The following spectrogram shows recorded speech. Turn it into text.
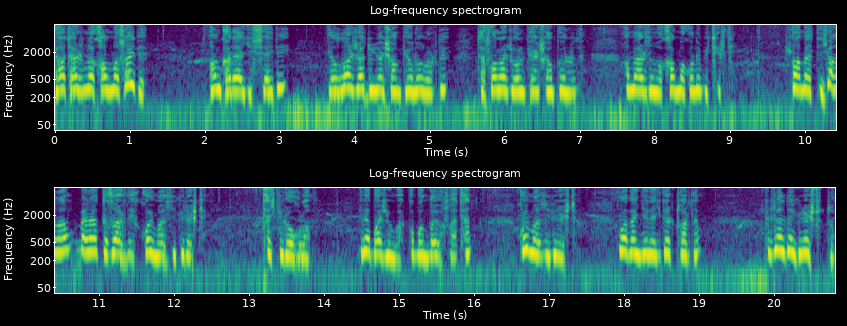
Nihat Erzurum'da kalmasaydı Ankara'ya gitseydi yıllarca dünya şampiyonu olurdu. Defalarca olimpiyat şampiyonu olurdu. Ama Erzurum'da kalmak onu bitirdi. Rahmetli anam bana kızardı. Koymazdı güreştim. Tek bir oğlum. Bir de bacım var. Babam da yok zaten. Koymazdı güreştim. Ama ben gene gider tutardım. Güzel de güreş tuttum.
